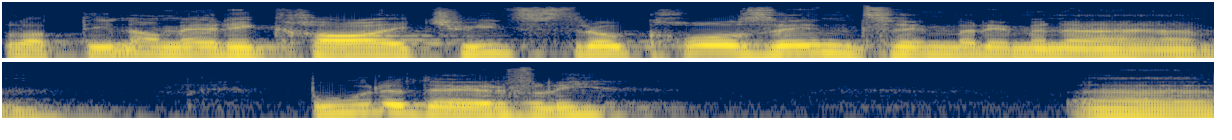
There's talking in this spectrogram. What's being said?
Lateinamerika in die Schweiz zurückgekommen sind, sind wir in einem Bauerndörfli äh,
